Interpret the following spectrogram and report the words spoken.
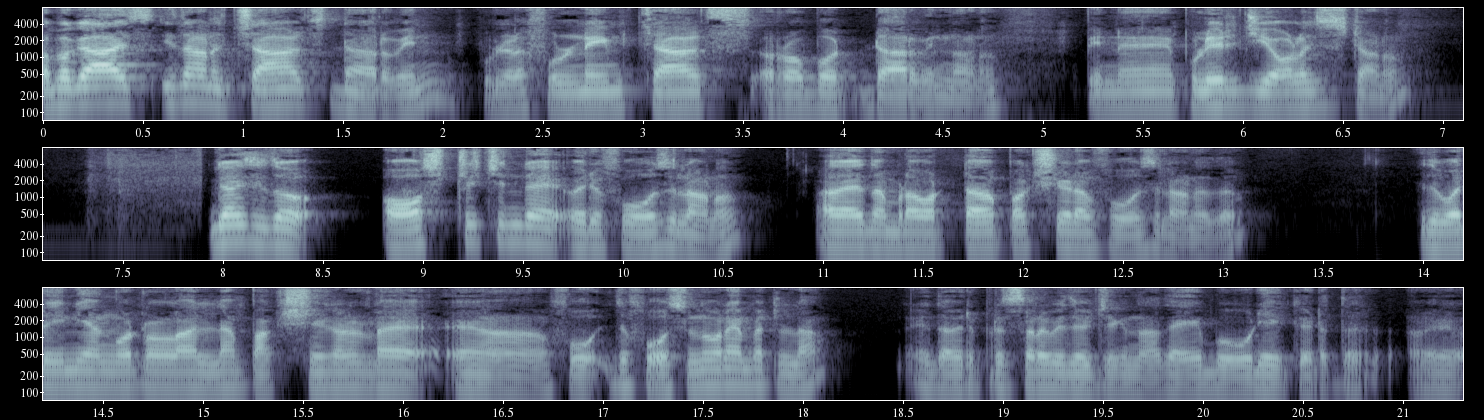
അപ്പോൾ ഗായ്സ് ഇതാണ് ചാൾസ് ഡാർവിൻ പുള്ളിയുടെ full name Charles Robert Darwin എന്നാണ് പിന്നെ പുള്ളി ഒരു ജിയോളജിസ്റ്റ് ആണ്. ഗായ്സ് ഇത് ഓസ്ട്രിച്ചിന്റെ ഒരു ഫോസിലാണ് അതായത് നമ്മുടെ ഒട്ട പക്ഷിയുടെ ഫോസിലാണിത് ഇതുപോലെ ഇനി അങ്ങോട്ടുള്ള എല്ലാം പക്ഷികളുടെ ഫോ- ഇത് ഫോസിൽ എന്ന് പറയാൻ പറ്റില്ല. ഇത് അവർ പ്രിസർവ് ചെയ്ത് വെച്ചിരിക്കുന്നത് അതായത് ബോഡിയൊക്കെ എടുത്ത് അവർ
